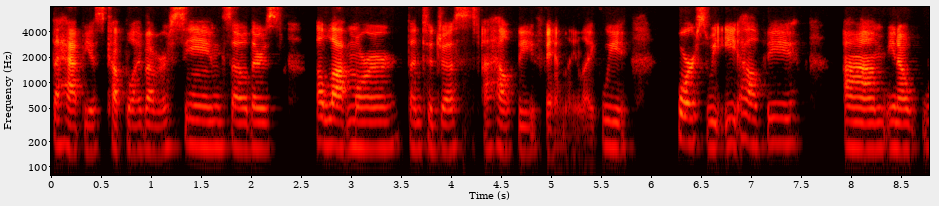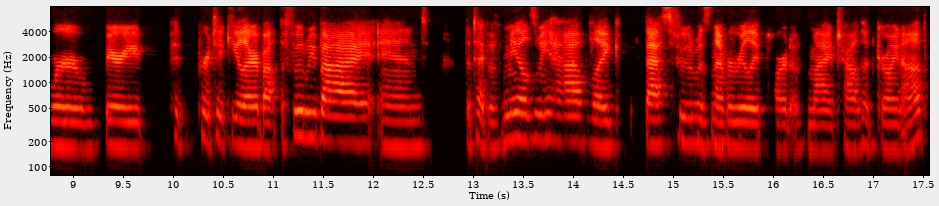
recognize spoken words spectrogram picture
the happiest couple I've ever seen. So there's a lot more than to just a healthy family. Like we, of course, we eat healthy. Um, you know, we're very p- particular about the food we buy and the type of meals we have. Like fast food was never Mm-hmm. really part of my childhood growing up.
